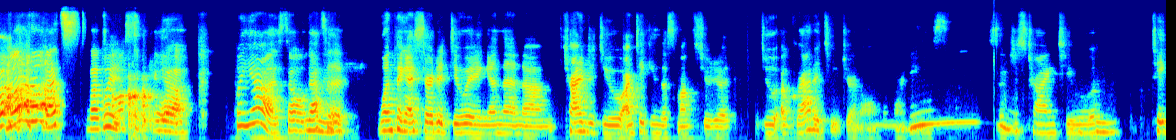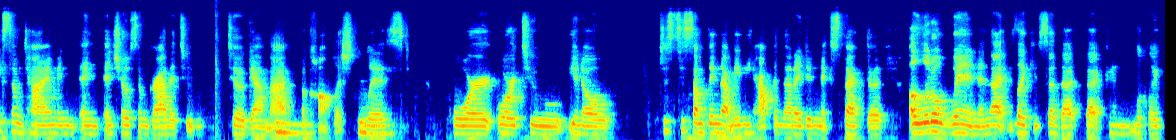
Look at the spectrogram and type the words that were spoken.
no, no, that's that's But- awesome. Yeah. but yeah so that's a one thing i started doing and then um trying to do i'm taking this month to to do a gratitude journal in the mornings so Mm. just trying to Mhm. Take some time and and, and show some gratitude to again that Mm. accomplished Mhm. list or or to you know just to something that maybe happened that i didn't expect a, a little win and that like you said that that can look like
